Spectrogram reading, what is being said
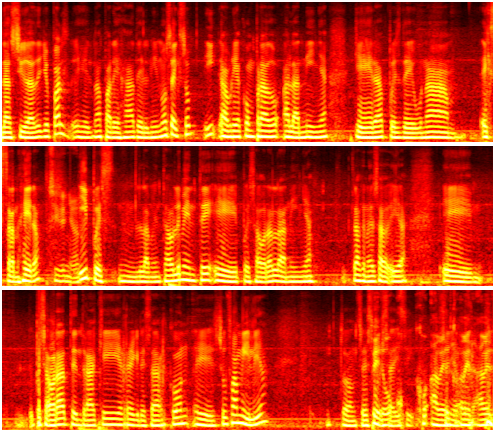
la ciudad de Yopal, una pareja del mismo sexo y habría comprado a la niña que era pues de una extranjera Sí, señor. y pues lamentablemente, eh, pues ahora la niña, claro que no se sabía, eh, pues ahora tendrá que regresar con eh, su familia. Entonces, Pero, pues ahí sí. a ver, Señor. a ver, a ver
